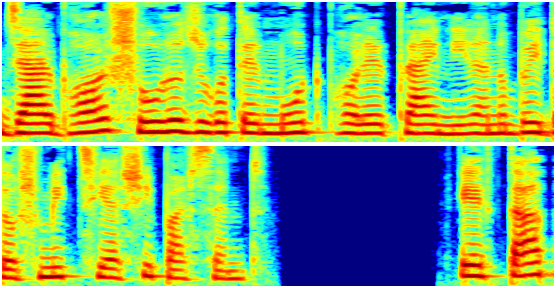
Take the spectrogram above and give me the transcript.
যার ভর সৌরজগতের মোট ভরের প্রায় নিরানব্বই দশমিক ছিয়াশি পার্সেন্ট। এর তাপ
